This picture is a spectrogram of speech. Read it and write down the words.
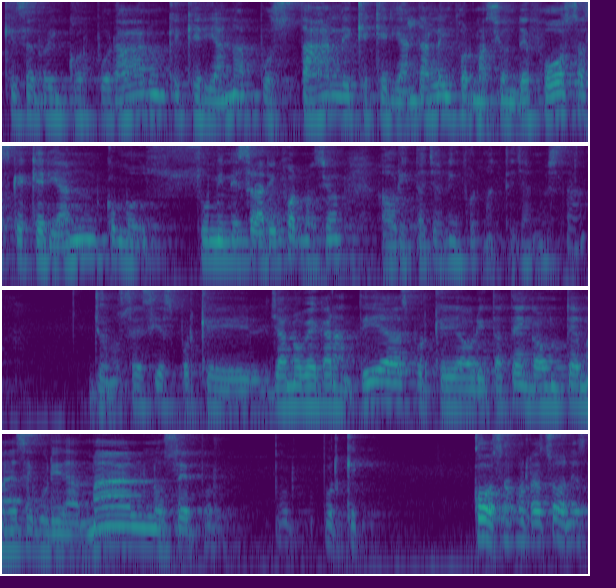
que se reincorporaron, que querían apostarle, que querían dar la información de fosas, que querían como suministrar información, ahorita ya el informante ya no está. Yo no sé si es porque ya no ve garantías, porque ahorita tenga un tema de seguridad mal, no sé por, por, por qué cosas o razones,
